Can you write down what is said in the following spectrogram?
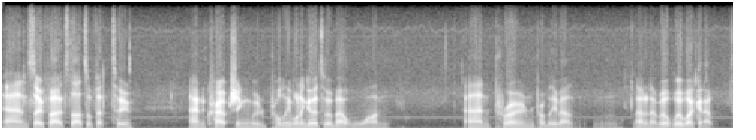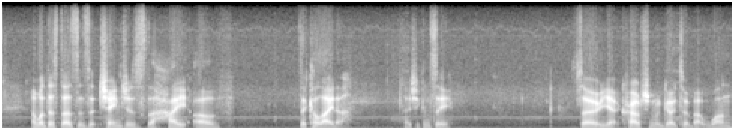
And so far it starts off at 2. And crouching, we'd probably want to go to about 1 and prone probably about mm, I don't know we'll, we'll work it out. And what this does is it changes the height of the collider as you can see. So yeah crouching would go to about 1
